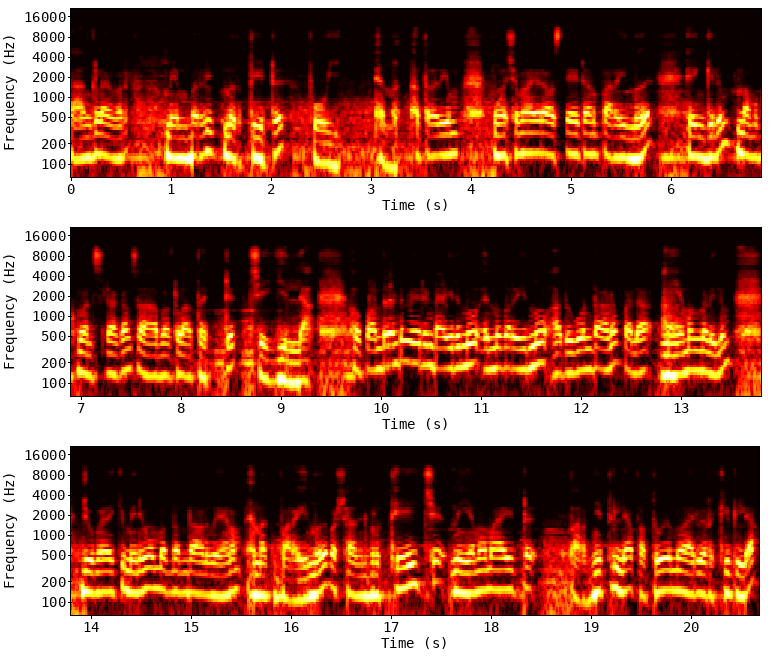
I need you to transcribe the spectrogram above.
താങ്കളെ അവർ മെമ്പറിൽ നിർത്തിയിട്ട് പോയി. എന്ന്. അത്രയധികം മോശമായ ഒരു അവസ്ഥയായിട്ടാണ് പറയുന്നത്. എങ്കിലും നമുക്ക് മനസ്സിലാക്കാം സഹാബാക്കൾ ആ തെറ്റ് ചെയ്യില്ല. അപ്പോൾ പന്ത്രണ്ട് പേരുണ്ടായിരുന്നു എന്ന് പറയുന്നു. അതുകൊണ്ടാണ് പല നിയമങ്ങളിലും ജുമയ്ക്ക് മിനിമം പന്ത്രണ്ട് ആൾ വേണം എന്നൊക്കെ പറയുന്നത്. പക്ഷേ അതിന് പ്രത്യേകിച്ച് നിയമമായിട്ട് പറഞ്ഞിട്ടില്ല. ഫത്തുവൊന്നും ആരും ഇറക്കിയിട്ടില്ല.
